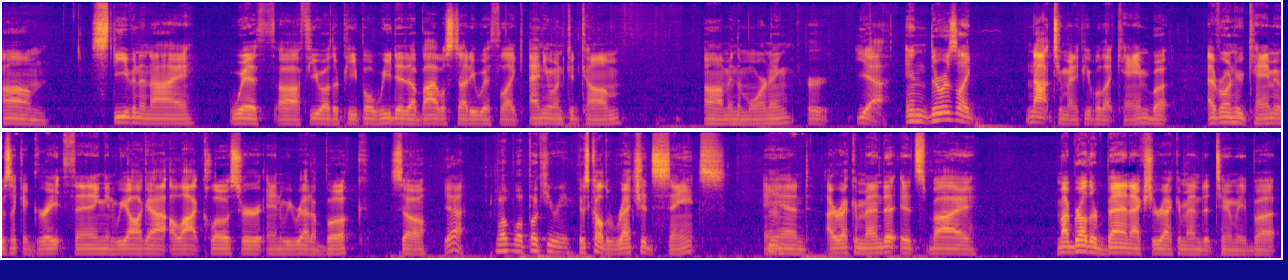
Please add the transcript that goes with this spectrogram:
Um, Steven and I, with a few other people, we did a Bible study with like anyone could come, um, in the morning, or yeah, and there was like not too many people that came, but everyone who came, it was like a great thing, and we all got a lot closer, and we read a book. So yeah. What what book you read? It was called Wretched Saints, Hmm. and I recommend it. It's by my brother Ben. Actually, recommended it to me, but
